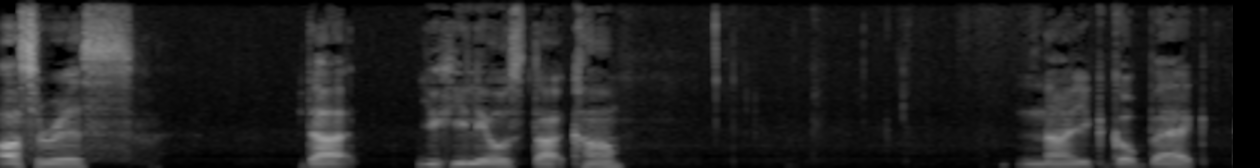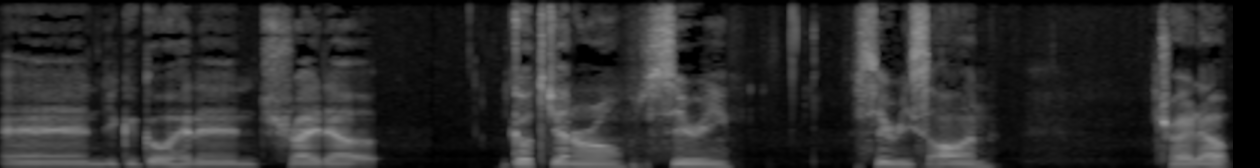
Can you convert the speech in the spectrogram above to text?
osiris.uhelios.com. Now you could go back and you could go ahead and try it out. Go to General, Siri, Siri's on. Try it out.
